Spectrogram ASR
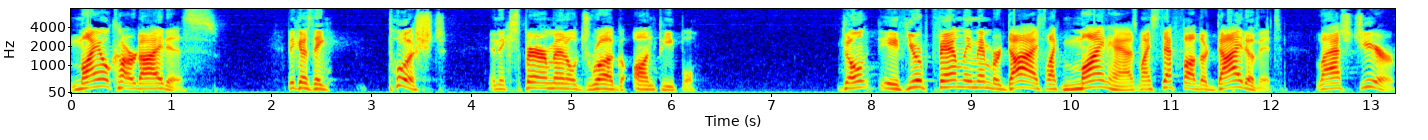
myocarditis, because they pushed an experimental drug on people. Don't, if your family member dies, like mine has, my stepfather died of it last year,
